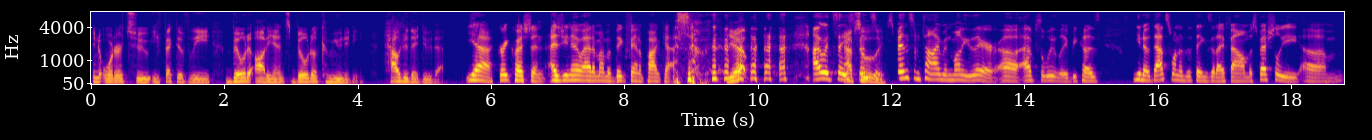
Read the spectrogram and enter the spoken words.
in order to effectively build an audience, build a community? How do they do that? Yeah, great question. As you know, Adam, I'm a big fan of podcasts. yep. I would say absolutely. Spend some, spend some time and money there. Uh, absolutely. Because, you know, that's one of the things that I found, especially um,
